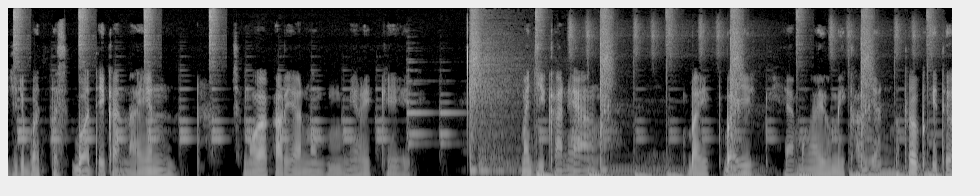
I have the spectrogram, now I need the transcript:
jadi buat buat ikan lain. Semoga kalian memiliki majikan yang baik-baik yang mengayomi kalian. Betul begitu?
